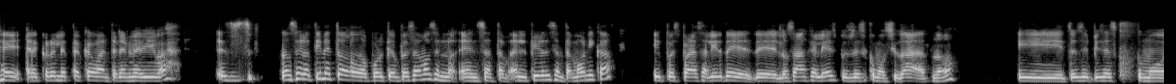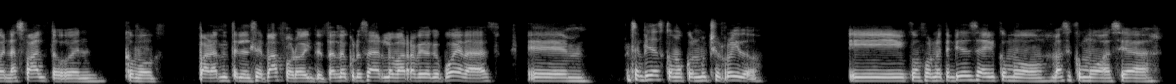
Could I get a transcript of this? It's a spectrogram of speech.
el creo le toca mantenerme viva. No sé, lo tiene todo, porque empezamos en, en el pier de Santa Mónica y pues para salir de, de Los Ángeles, pues es como ciudad, ¿no? Y entonces empiezas como en asfalto, en como parándote en el semáforo, intentando cruzar lo más rápido que puedas. Eh, entonces empiezas como con mucho ruido. Y conforme te empiezas a ir como más como hacia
